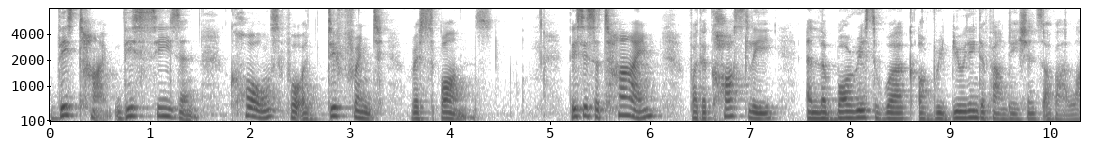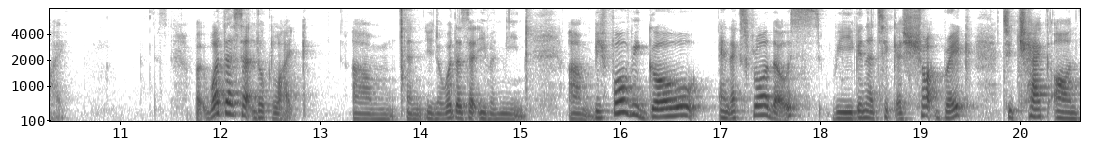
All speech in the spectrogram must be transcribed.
This time, this season calls for a different response. This is a time for the costly and laborious work of rebuilding the foundations of our life. But what does that look like? Um, and you know what does that even mean? Um, before we go and explore those we're to take a short break to check on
